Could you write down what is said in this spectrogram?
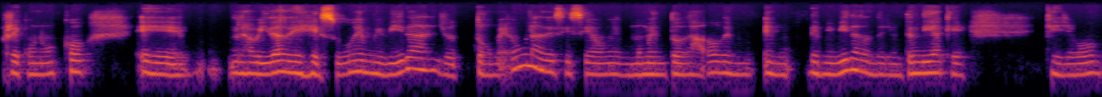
reconozco eh, la vida de Jesús en mi vida. Yo tomé una decisión en un momento dado de, de mi vida donde yo entendía que, que yo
